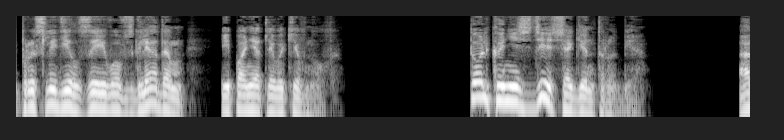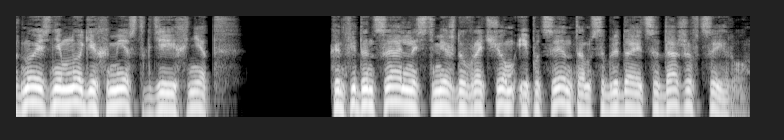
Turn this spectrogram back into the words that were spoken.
проследил за его взглядом и понятливо кивнул. Только не здесь, агент Робби. Одно из немногих мест, где их нет. Конфиденциальность между врачом и пациентом соблюдается даже в ЦРУ.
